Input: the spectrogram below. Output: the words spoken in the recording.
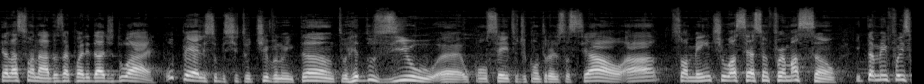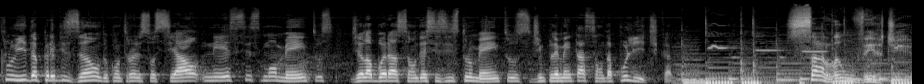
relacionadas à qualidade do ar. O PL substitutivo, no entanto, reduziu eh, o conceito de controle social a somente o acesso à informação e também foi excluída a previsão do controle social nesses momentos de elaboração desses instrumentos de implementação da política. Salão Verde.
